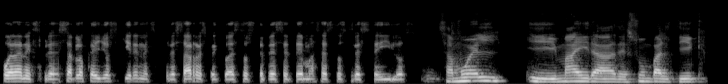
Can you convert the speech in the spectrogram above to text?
puedan expresar lo que ellos quieren expresar respecto a estos 13 temas, a estos 13 hilos. Samuel y Mayra de Zumbaltic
